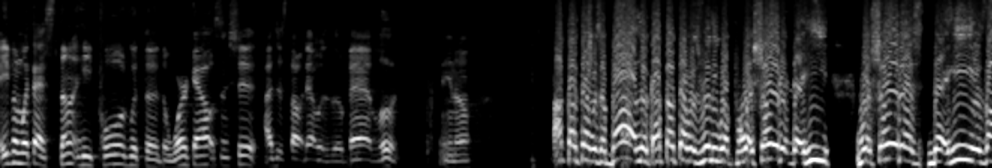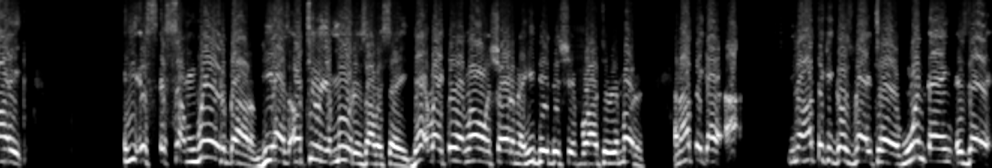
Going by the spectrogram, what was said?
even with that stunt he pulled with the the workouts and shit, I just thought that was a bad look. You know, I thought that was a bad look. I thought that was really what what showed it that he what showed us that he is like he is it's something weird about him. He has ulterior motives. I would say that right there alone showed him that he did this shit for ulterior motives. And I think I, I you know I think it goes back to one thing is that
